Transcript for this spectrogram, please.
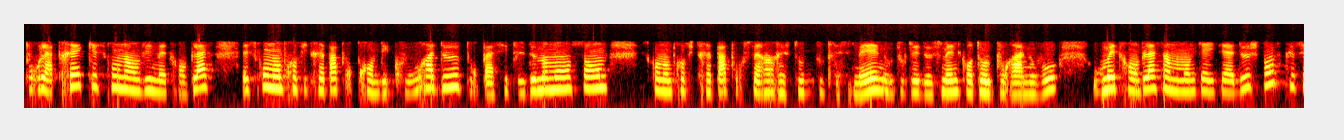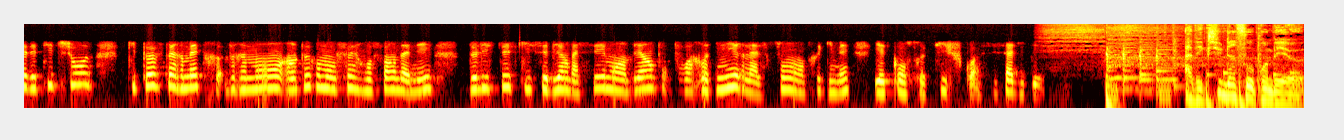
pour l'après, qu'est-ce qu'on a envie de mettre en place? Est-ce qu'on n'en profiterait pas pour prendre des cours à deux, pour passer plus de moments ensemble? Est-ce qu'on n'en profiterait pas pour se faire un resto toutes les semaines ou toutes les deux semaines quand on le pourra à nouveau? Ou mettre en place un moment de qualité à deux? Je pense que c'est des petites choses qui peuvent permettre vraiment, un peu comme on fait en fin d'année, de lister ce qui s'est bien passé, moins bien pour pouvoir retenir la leçon entre guillemets et être constructif quoi. C'est ça l'idée. Avec sudinfo.be,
